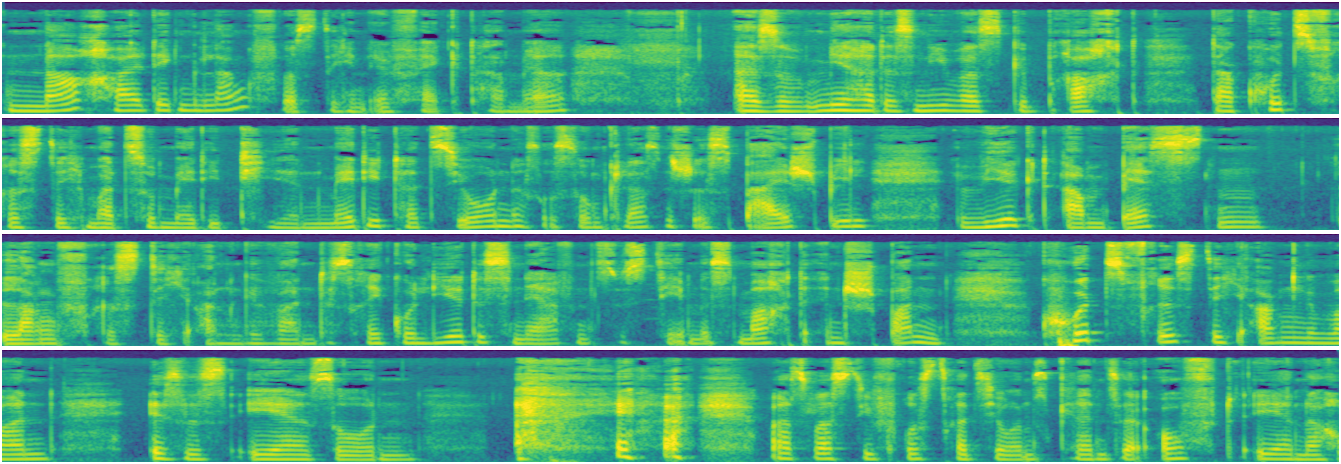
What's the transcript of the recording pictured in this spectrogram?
einen nachhaltigen, langfristigen Effekt haben. Ja? Also mir hat es nie was gebracht, da kurzfristig mal zu meditieren. Meditation, das ist so ein klassisches Beispiel, wirkt am besten langfristig angewandt. Es reguliert das Nervensystem, es macht entspannt. Kurzfristig angewandt ist es eher so ein was, was die Frustrationsgrenze oft eher nach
